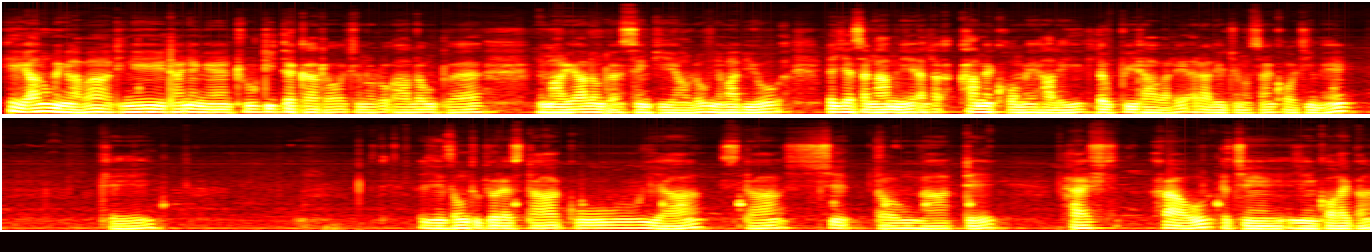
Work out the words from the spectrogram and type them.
Okay အားလုံးမင်္ဂလာပါဒီနေ့တိုင်းနိုင်ငံ True Tea Tech ကတော့ကျွန်တော်တို့အားလုံးအတွက်မြန်မာတွေအားလုံးအတွက်အဆင်ပြေအောင်လို့မြန်မာပြည်ကိုလက်ရ15မိနစ်အခမဲ့ခေါ်မဲ့ဟာလေးလုပ်ပေးထားပါတယ်အဲ့ဒါလေးကိုကျွန်တော်စမ်းခေါ်ကြည့်မယ် Okay အရင်ဆုံးသူပြောတဲ့ star 900 star 8351 hash အဲ့ဒါကိုတစ်ချိန်အရင်ခေါ်လိုက်ပါ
